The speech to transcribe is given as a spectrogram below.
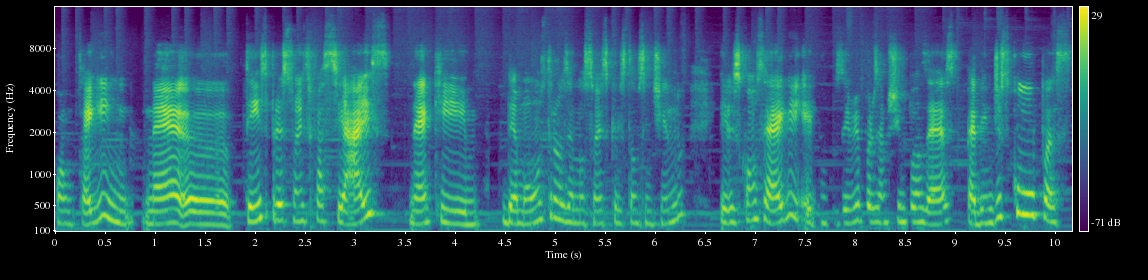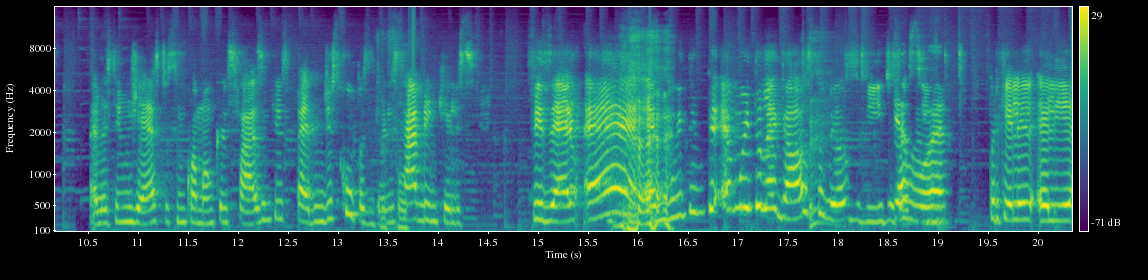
conseguem, né, uh, ter expressões faciais, né, que demonstram as emoções que eles estão sentindo. E eles conseguem, inclusive, por exemplo, chimpanzés pedem desculpas. Eles têm um gesto assim com a mão que eles fazem que eles pedem desculpas. Então Que eles fofo. sabem que eles fizeram. É, é muito, é muito legal você ver os vídeos Que assim. amor. Porque ele, ele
